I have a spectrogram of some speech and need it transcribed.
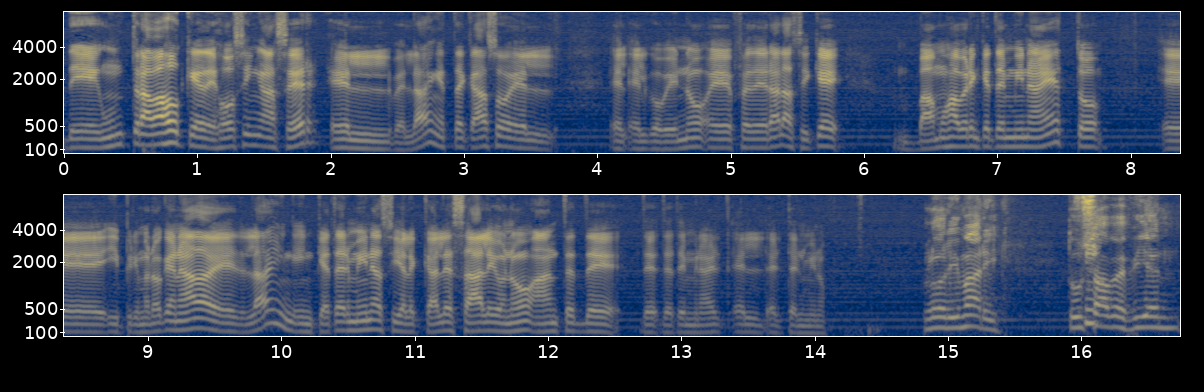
de un trabajo que dejó sin hacer el, ¿verdad? En este caso el, el, gobierno eh, federal. Así que vamos a ver en qué termina esto. Eh, y primero que nada, ¿verdad? En, qué termina si el alcalde sale o no antes de, terminar el, el, término. Glorimari, tú sabes bien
